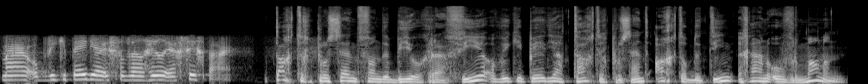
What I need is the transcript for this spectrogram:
Maar op Wikipedia is dat wel heel erg zichtbaar. 80% van de biografieën op Wikipedia, 80%, 8 op de 10, gaan over mannen.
